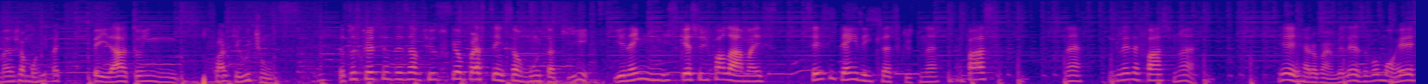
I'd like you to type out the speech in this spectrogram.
mas eu já morri pra peidar, eu tô em quase último. Eu tô escrevendo desafios porque eu presto atenção muito aqui e nem esqueço de falar, mas vocês entendem que tá escrito, né? É fácil, né? Inglês é fácil, não é? E aí, Herobarn, beleza? Eu vou morrer.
